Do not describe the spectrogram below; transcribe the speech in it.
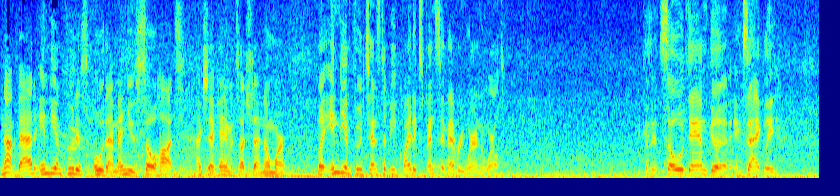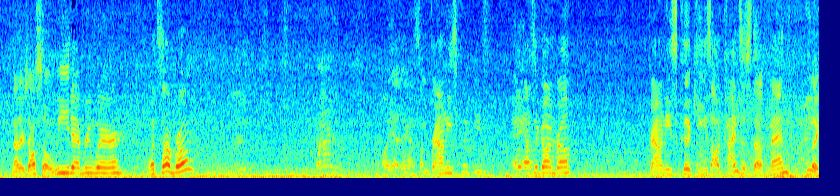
Not bad. Indian food is, oh, that menu is so hot. Actually, I can't even touch that no more. But Indian food tends to be quite expensive everywhere in the world. Because it's so damn good. Exactly. Now there's also weed everywhere. What's up, bro? Oh yeah, they got some brownies, cookies. Hey, how's it going, bro? Brownies, cookies, all kinds of stuff, man. Look,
